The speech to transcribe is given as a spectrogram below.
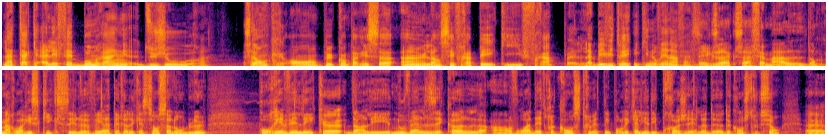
L'attaque à l'effet boomerang du jour. Ça- Donc, on peut comparer ça à un lancer frappé qui frappe la baie vitrée et qui nous revient en face. Exact, ça a fait mal. Donc, Marois Risky qui s'est levé à la période de questions au Salon Bleu pour révéler que dans les nouvelles écoles en voie d'être construites et pour lesquelles il y a des projets là, de, de construction, euh,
